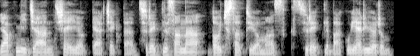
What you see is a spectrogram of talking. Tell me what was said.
yapmayacağın şey yok gerçekten. Sürekli sana Doge satıyor Musk. Sürekli bak uyarıyorum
